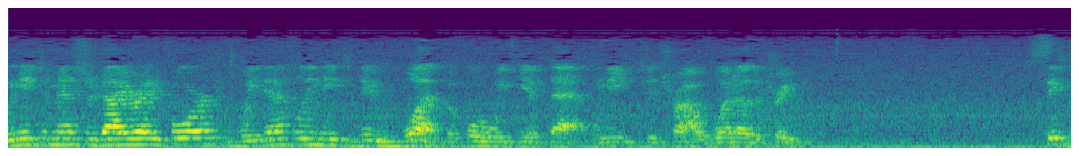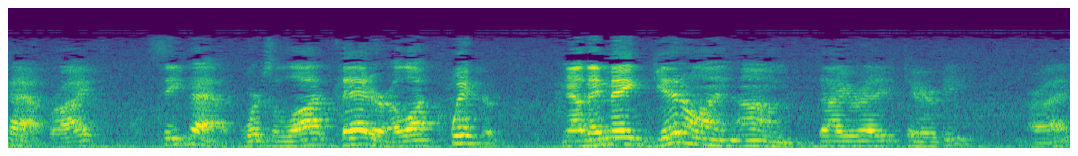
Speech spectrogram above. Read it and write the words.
we need to administer diuretic for, we definitely need to do what before we give that? We need to try what other treatment? CPAP, right? CPAP works a lot better, a lot quicker. Now they may get on um, diuretic therapy, all right?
